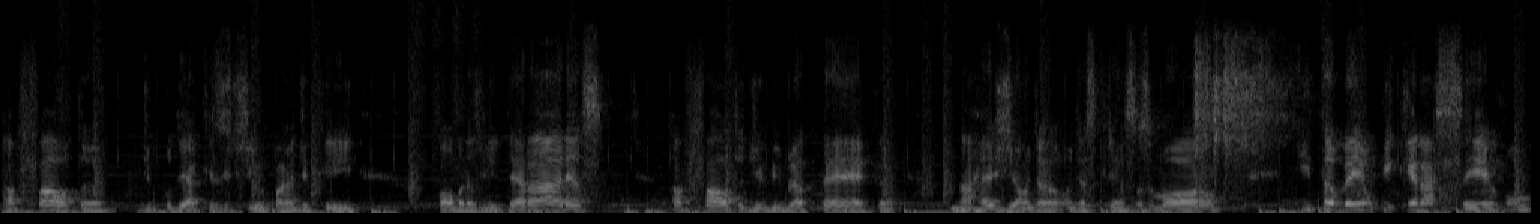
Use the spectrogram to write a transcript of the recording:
a falta de poder aquisitivo para adquirir obras literárias, a falta de biblioteca na região onde, onde as crianças moram e também o pequeno acervo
